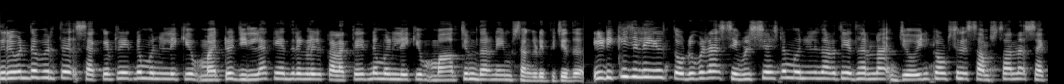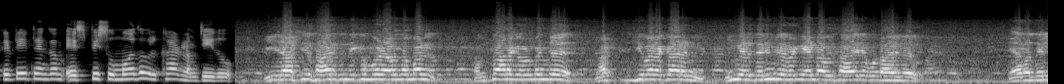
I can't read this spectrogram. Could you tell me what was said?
തിരുവനന്തപുരത്ത് സെക്രട്ടേറിയറ്റിന് മുന്നിലേക്കും മറ്റു ജില്ലാ കേന്ദ്രങ്ങളിൽ കളക്ടറേറ്റിന് മുന്നിലേക്കും മാർച്ചും ധർണയും സംഘടിപ്പിച്ചത്. ഇടുക്കി ജില്ലയിൽ തൊടുപുഴ സിവിൽ സ്റ്റേഷന് മുന്നിൽ നടത്തിയ ധർണ ജോയിന്റ് കൗൺസിൽ സംസ്ഥാന സെക്രട്ടേറിയറ്റ് അംഗം എസ് പി സുമോദ ഉദ്ഘാടനം ചെയ്തു. ഈ രാഷ്ട്രീയ സാഹചര്യത്തിൽ നിൽക്കുമ്പോഴാണ് നമ്മൾ സംസ്ഥാന ഗവൺമെന്റ് ജീവനക്കാരൻ ഇങ്ങനെ തെരുവിലിറങ്ങേണ്ട ഒരു സാഹചര്യം ഉണ്ടായത്. കേരളത്തിൽ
